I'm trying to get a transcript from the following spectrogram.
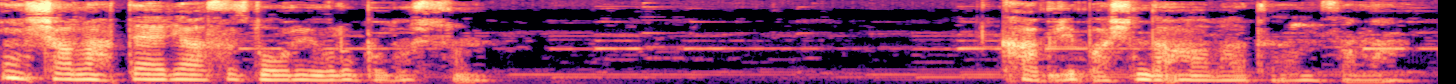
İnşallah deryasız doğru yolu bulursun. Kabri başında ağladığın zaman.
